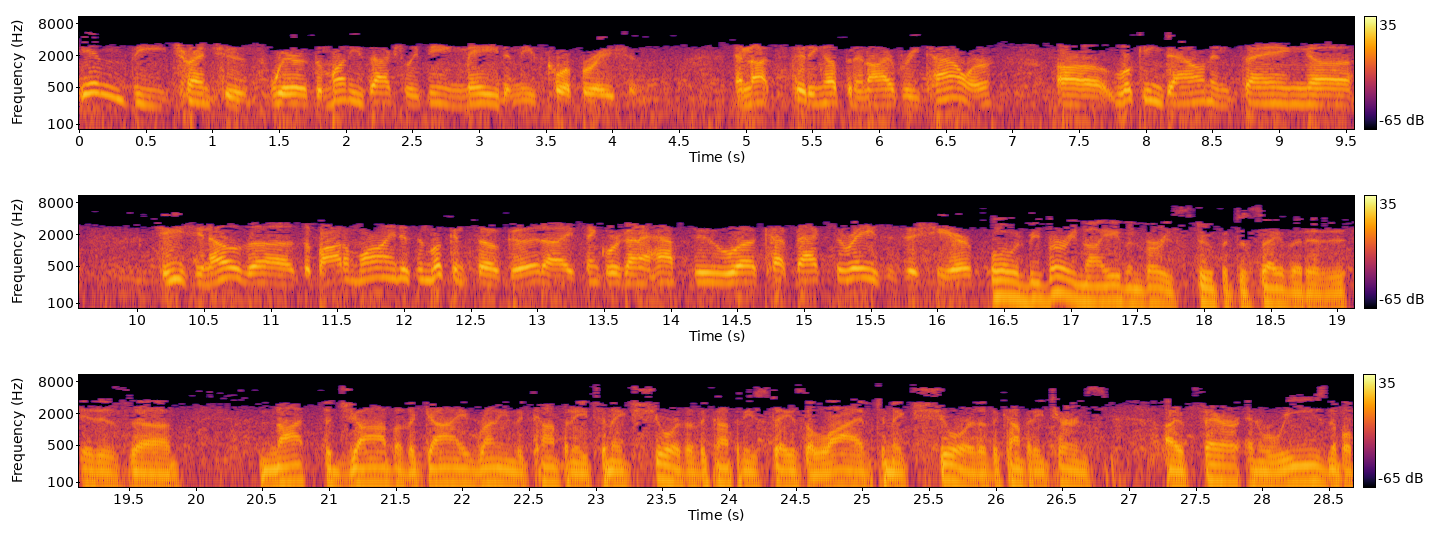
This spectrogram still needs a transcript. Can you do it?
in the trenches where the money's actually being made in these corporations. And not sitting up in an ivory tower uh, looking down and saying, uh, geez, you know, the, the bottom line isn't looking so good. I think we're going to have to uh, cut back the raises this year. Well, it would be very naive and very stupid to say that it, it is uh, not the job of the guy running the company to make sure that the company stays alive, to make sure that the company turns a fair and reasonable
